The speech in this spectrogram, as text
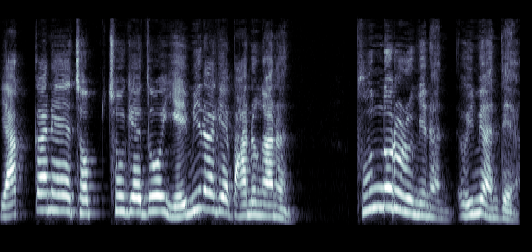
약간의 접촉에도 예민하게 반응하는 분노를 의미한, 의미한대요.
